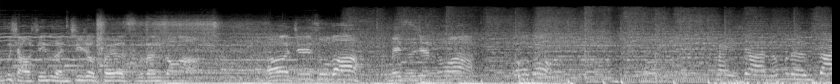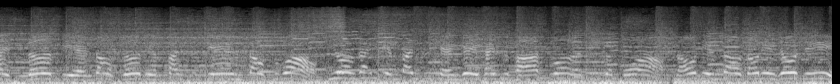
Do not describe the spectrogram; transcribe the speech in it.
不小心冷气就吹了十分钟啊！好，继续出发，没时间拖啊，Go Go！看一下能不能在十二点到十二点半之间到苏澳，希望在一点半之前可以开始爬苏澳的第一个坡啊！早点到，早点休息。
